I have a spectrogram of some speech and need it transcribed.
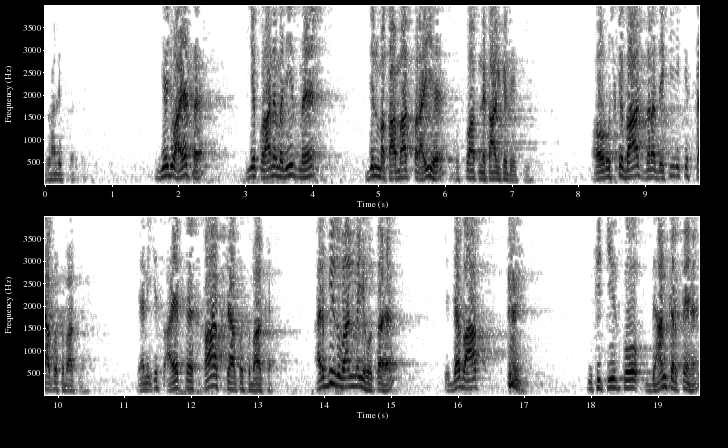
गालिब कर दे। ये जो आयत है, ये कुरान मजीद में जिन मकाम पर आई है, उसको आप निकाल के देखिए। और उसके बाद जरा देखिए किस चाको सबाक में यानी इस आयत का खास चाको सबाक है। अरबी ज़ुबान में ये होता है कि जब आप किसी चीज़ को बयान करते हैं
